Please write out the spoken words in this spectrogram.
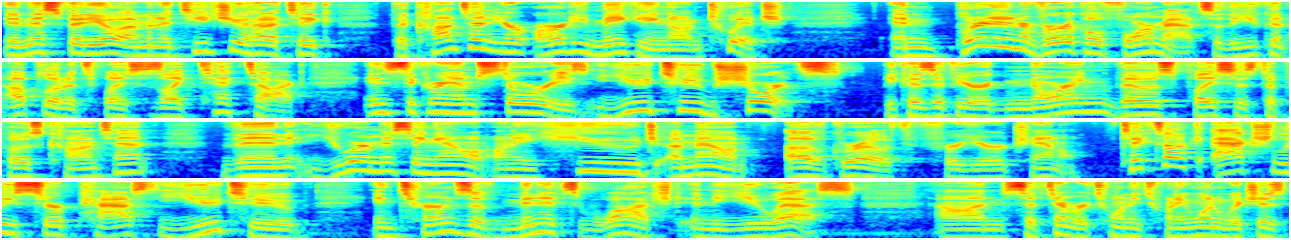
In this video, I'm going to teach you how to take the content you're already making on Twitch and put it in a vertical format so that you can upload it to places like TikTok, Instagram stories, YouTube shorts. Because if you're ignoring those places to post content, then you are missing out on a huge amount of growth for your channel. TikTok actually surpassed YouTube in terms of minutes watched in the US on September 2021, which is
